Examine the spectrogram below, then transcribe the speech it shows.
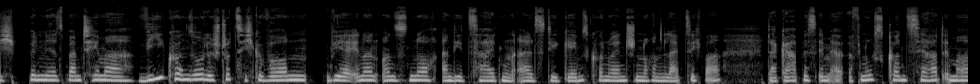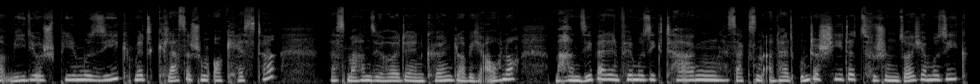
Ich bin jetzt beim Thema Wie-Konsole stutzig geworden. Wir erinnern uns noch an die Zeiten, als die Games Convention noch in Leipzig war. Da gab es im Eröffnungskonzert immer Videospielmusik mit klassischem Orchester. Das machen Sie heute in Köln, glaube ich, auch noch. Machen Sie bei den Filmmusiktagen Sachsen-Anhalt Unterschiede zwischen solcher Musik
